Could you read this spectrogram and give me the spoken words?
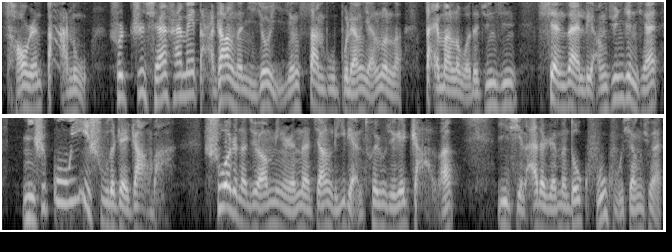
曹仁大怒。说之前还没打仗呢，你就已经散布不良言论了，怠慢了我的军心。现在两军阵前，你是故意输的这仗吧？说着呢，就要命人呢将李典推出去给斩了。一起来的人们都苦苦相劝，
